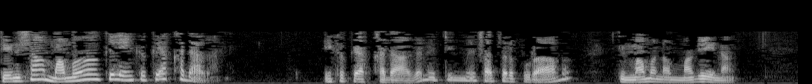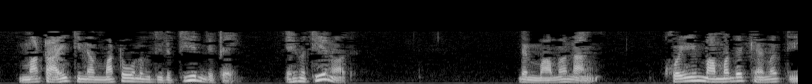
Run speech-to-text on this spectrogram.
ඒ නිසා මම කියලා ඒකකයක් හදාගන්න. ඒකකයක් හදාගෙන ඉතින් මේ සතර පුරාම ඉතින් මම නම් මගේ නම් මට අයිති නම් මට ඕන විදිහට තියෙන්න එපයි. එහෙම තියනවාද? දැන් මම නම් කොයි මමද කැමති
